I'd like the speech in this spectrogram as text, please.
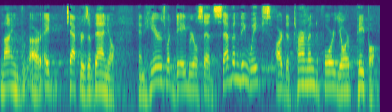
nine or eight chapters of Daniel. And here's what Gabriel said 70 weeks are determined for your people.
